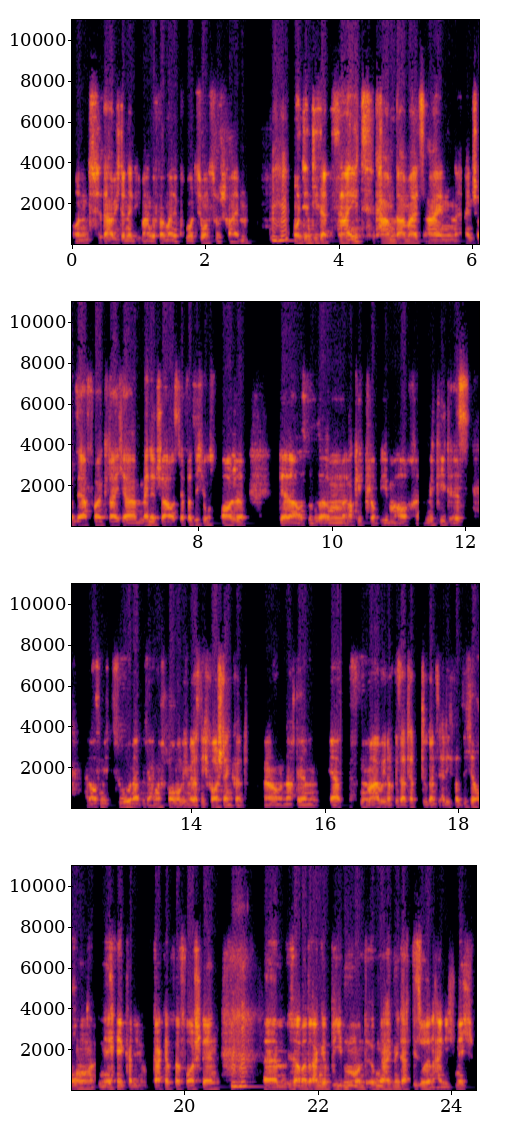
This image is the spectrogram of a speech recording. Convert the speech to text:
Und da habe ich dann eben angefangen, meine Promotion zu schreiben. Mhm. Und in dieser Zeit kam damals ein, ein schon sehr erfolgreicher Manager aus der Versicherungsbranche, der da aus unserem Hockeyclub eben auch Mitglied ist, hat auf mich zu und hat mich angesprochen, ob ich mir das nicht vorstellen könnte. Ja, und nach dem ersten Mal, wo ich noch gesagt habe, du ganz ehrlich, Versicherung, nee, kann ich mir gar keinen Fall vorstellen, mhm. ähm, ist aber dran geblieben und irgendwann habe ich mir gedacht, wieso denn eigentlich nicht?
